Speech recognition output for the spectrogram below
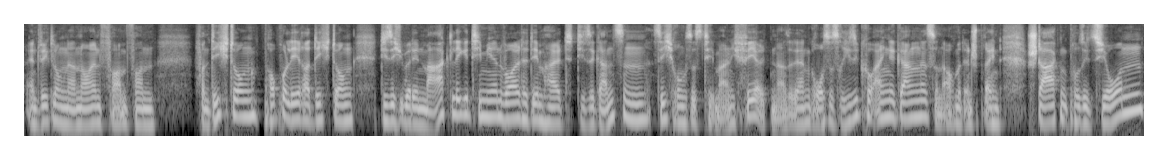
Entwicklung einer neuen Form von von Dichtung, populärer Dichtung, die sich über den Markt legitimieren wollte, dem halt diese ganzen Sicherungssysteme eigentlich fehlten. Also der ein großes Risiko eingegangen ist und auch mit entsprechend starken Positionen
